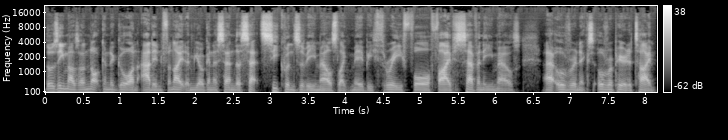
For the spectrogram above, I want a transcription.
those emails are not going to go on ad infinitum. You're going to send a set sequence of emails, like maybe three, four, five, seven emails uh, over an ex- over a period of time,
